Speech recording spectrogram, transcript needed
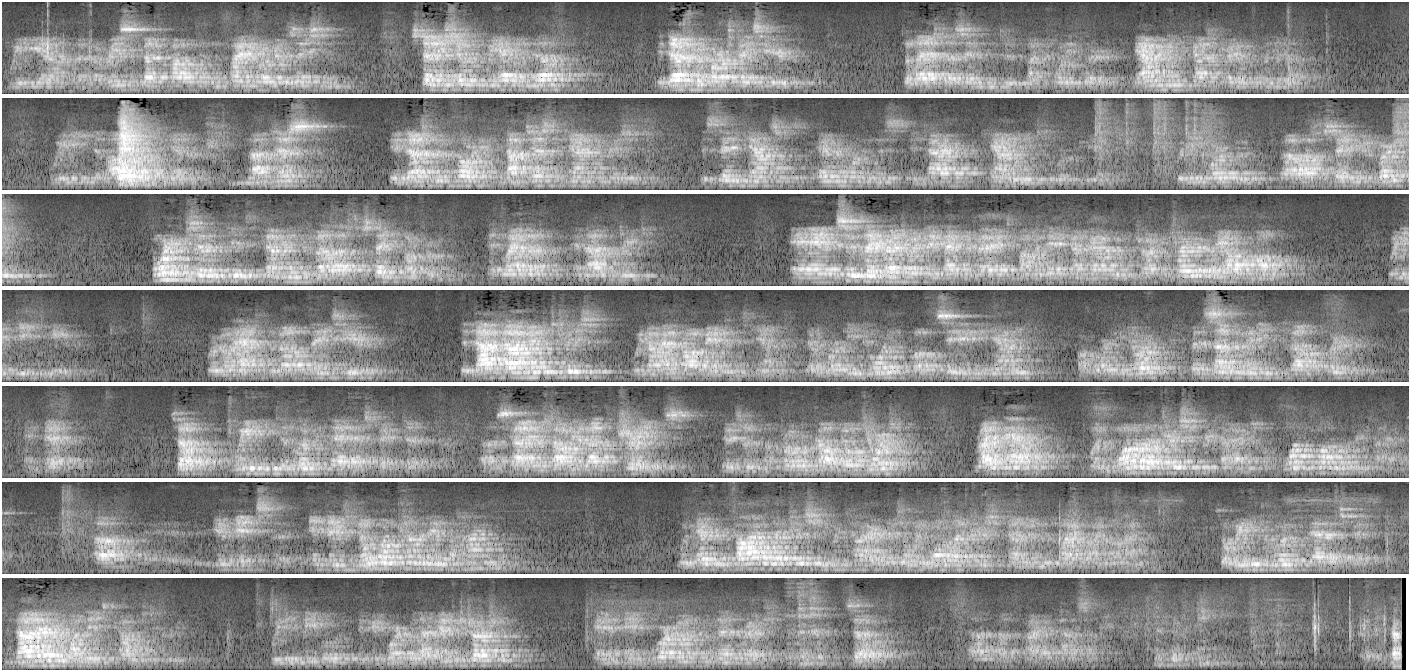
We, uh, a recent metropolitan planning organization study showed that we have enough industrial park space here to last us into like twenty thirty. Now we need to concentrate on filling it up. We need to all work together, not just the industrial authority, not just the county commission, the city councils, everyone in this entire county needs to work together. We need to work with Valdosta State University. Forty percent of the kids that come into Valdosta State are from Atlanta and out of the region. And as soon as they graduate, they pack their bags, mom and dad come down with a truck and trailer, they haul them home. We need to keep them here. We're gonna have to develop things here. The dot-com industries, we don't have broadband in this county. They're working toward it, both the city and the county are working toward it, but it's something we need to develop quicker and better. So, we need to look at that aspect of. Uh, Scotty was talking about the trades. There's a, a program called Build Georgia. Right now, when one electrician retires, or one plumber retires, uh, it, it's, uh, there's no one coming in behind them. With every five electricians retired, there's only one electrician coming into the pipeline behind them. So we need to look at that aspect. Not everyone needs a college degree. We need people that can work with our infrastructure and, and work on it from that direction. So, uh, I have to pass on.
